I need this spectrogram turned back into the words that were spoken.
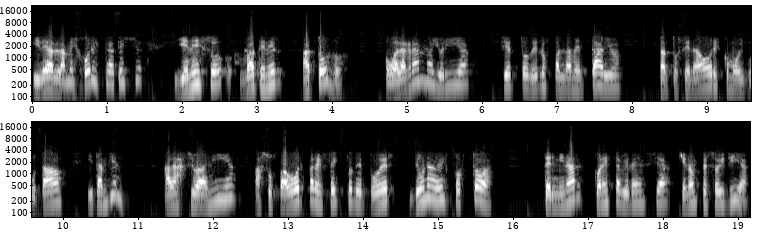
idear la mejor estrategia y en eso va a tener a todos o a la gran mayoría, ¿cierto?, de los parlamentarios, tanto senadores como diputados y también a la ciudadanía a su favor para efecto de poder de una vez por todas terminar con esta violencia que no empezó hoy día,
